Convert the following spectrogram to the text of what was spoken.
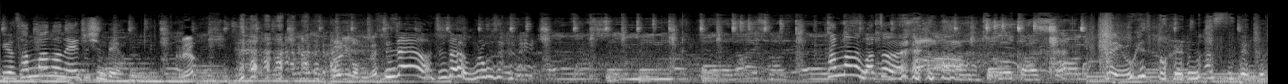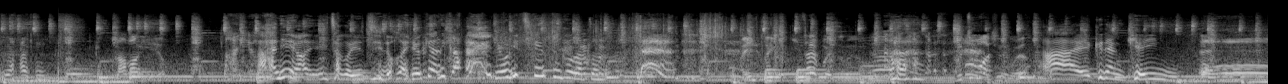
이거 3만 원에 해주신대요. 그래요? 그럴 리가 없네. 진짜요? 진짜요? 물어보세요. 3만 원 맞잖아요 나 여기서 얼마 쓰고 가는 라방이에요? 아니에요. 아니 유지 너가. 이렇게 하니까 여기 찍는 거 같잖아 아니, 저 이거 인사할 뻔했잖아요. 유튜브 하시는 거예요? 아 예, 그냥 개인 네. 오.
